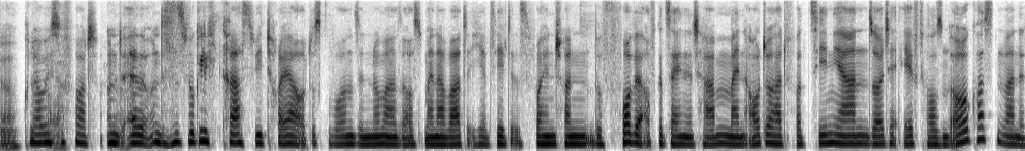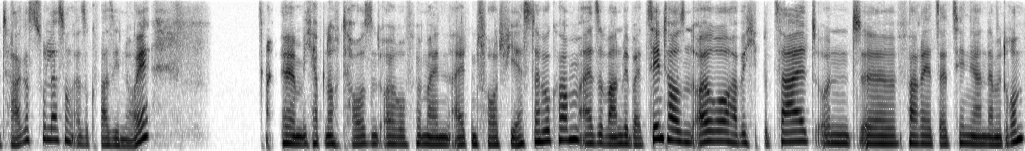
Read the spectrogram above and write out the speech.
Ja, Glaube ich aber- sofort. Und, äh, und es ist wirklich krass, wie teuer Autos geworden sind. Nur mal so aus meiner Warte. Ich erzählte es vorhin schon, bevor wir aufgezeichnet haben. Mein Auto hat vor zehn Jahren, sollte 11.000 Euro kosten, war eine Tageszulassung, also quasi neu. Ähm, ich habe noch 1.000 Euro für meinen alten Ford Fiesta bekommen. Also waren wir bei 10.000 Euro, habe ich bezahlt und äh, fahre jetzt seit zehn Jahren damit rum.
